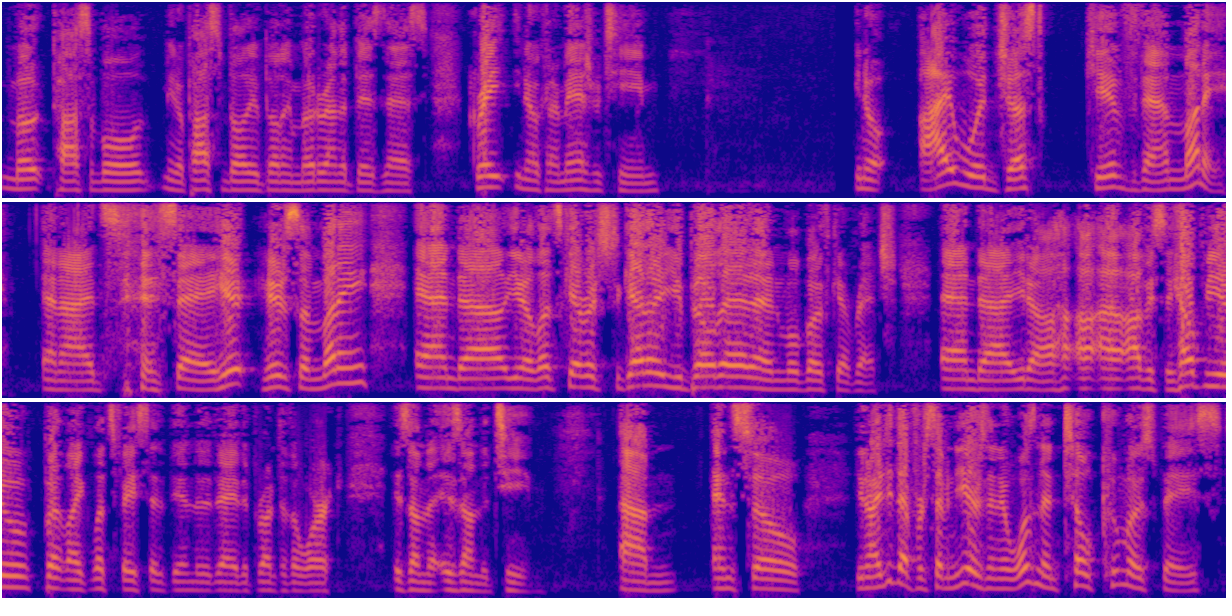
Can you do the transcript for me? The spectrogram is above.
moat possible you know possibility of building a moat around the business great you know kind of management team you know i would just give them money and I'd say, "Here, here's some money, and uh, you know, let's get rich together. You build it, and we'll both get rich." And uh, you know, I, I obviously help you, but like, let's face it. At the end of the day, the brunt of the work is on the is on the team. Um, and so, you know, I did that for seven years, and it wasn't until Kumospace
